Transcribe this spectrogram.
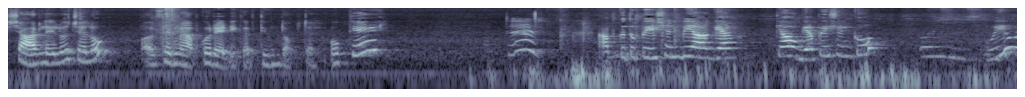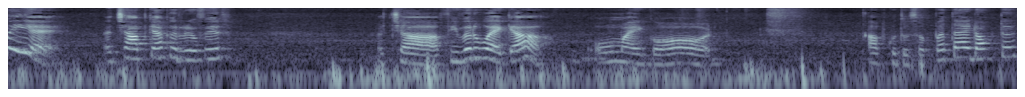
शार ले लो चलो और फिर मैं आपको रेडी करती हूँ डॉक्टर। ओके आपका तो पेशेंट भी आ गया। क्या हो गया पेशेंट को? हुई हुई है। अच्छा आप क्या कर रहे हो फिर? अच्छा फीवर हुआ है क्या? ओ माय गॉड आपको तो सब पता है डॉक्टर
